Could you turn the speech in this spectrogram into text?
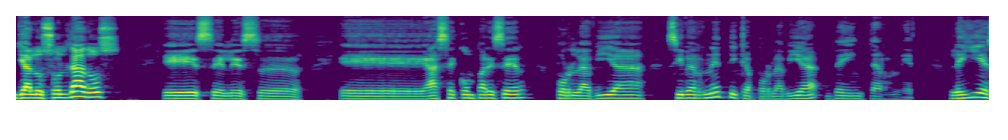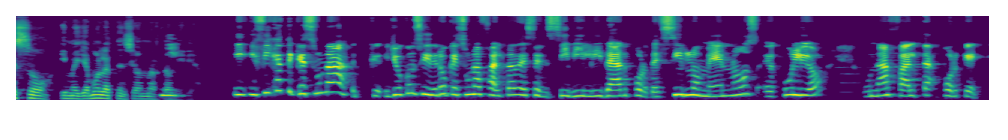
y a los soldados eh, se les eh, eh, hace comparecer por la vía cibernética, por la vía de Internet. Leí eso y me llamó la atención, Marta Olivia. Y, fíjate que es una, yo considero que es una falta de sensibilidad, por decirlo menos, eh, Julio, una falta, ¿por qué?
